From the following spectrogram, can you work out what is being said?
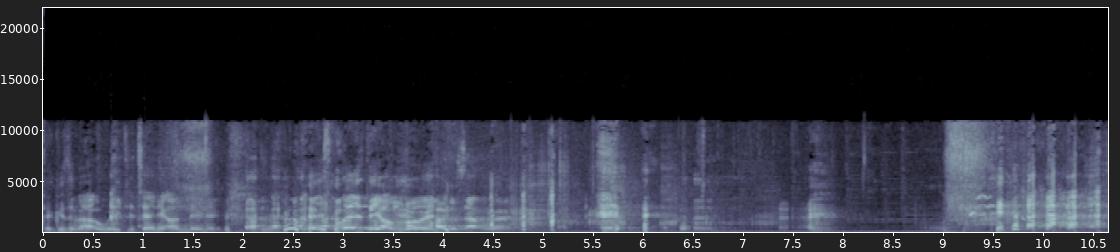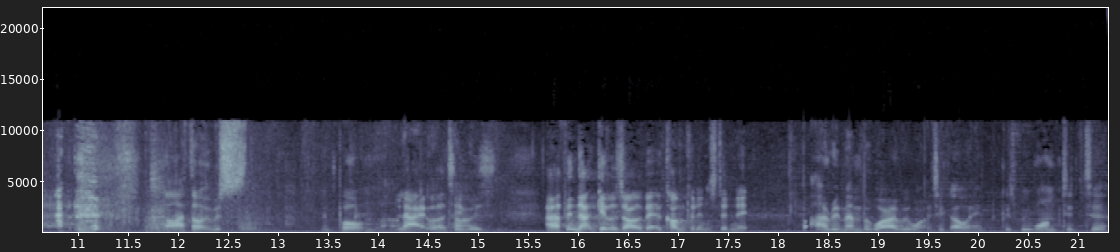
Took us about a week to turn it on, didn't it? where's, where's the on button? How does that work? Oh, I thought it was important. That, No, it was. It was. I think that gave us all a bit of confidence, didn't it? But I remember why we wanted to go in because we wanted to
